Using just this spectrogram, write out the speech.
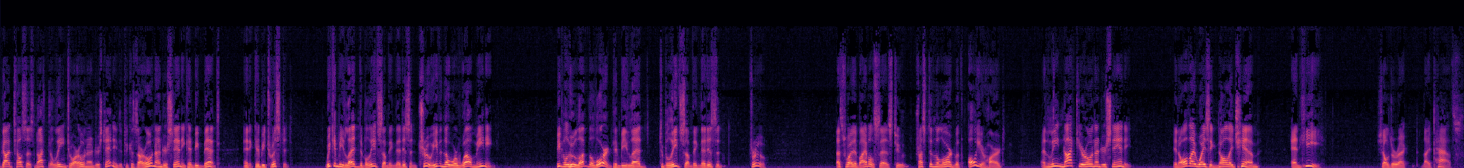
God tells us not to lean to our own understanding is because our own understanding can be bent and it can be twisted. We can be led to believe something that isn't true, even though we're well meaning. People who love the Lord can be led to believe something that isn't true. That's why the Bible says to trust in the Lord with all your heart and lean not to your own understanding. In all thy ways acknowledge him, and he shall direct thy paths.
